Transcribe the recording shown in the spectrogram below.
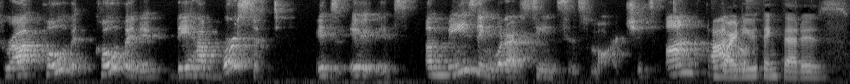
throughout covid covid it, they have worsened. It's it, it's amazing what i've seen since march. It's unfathomable why do you think that is?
